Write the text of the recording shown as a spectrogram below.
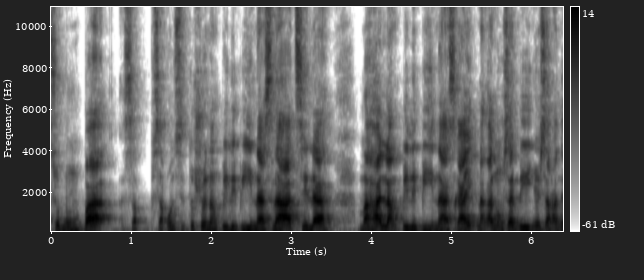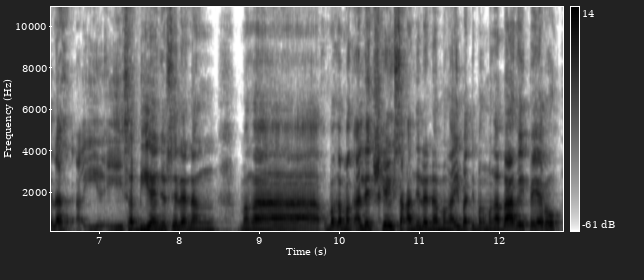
sumumpa sa, sa konstitusyon ng Pilipinas, lahat sila mahal ang Pilipinas. Kahit nang anong sabihin nyo sa kanila, isabihan nyo sila ng mga, kumbaga mag-allege kayo sa kanila ng mga iba't ibang mga bagay, pero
